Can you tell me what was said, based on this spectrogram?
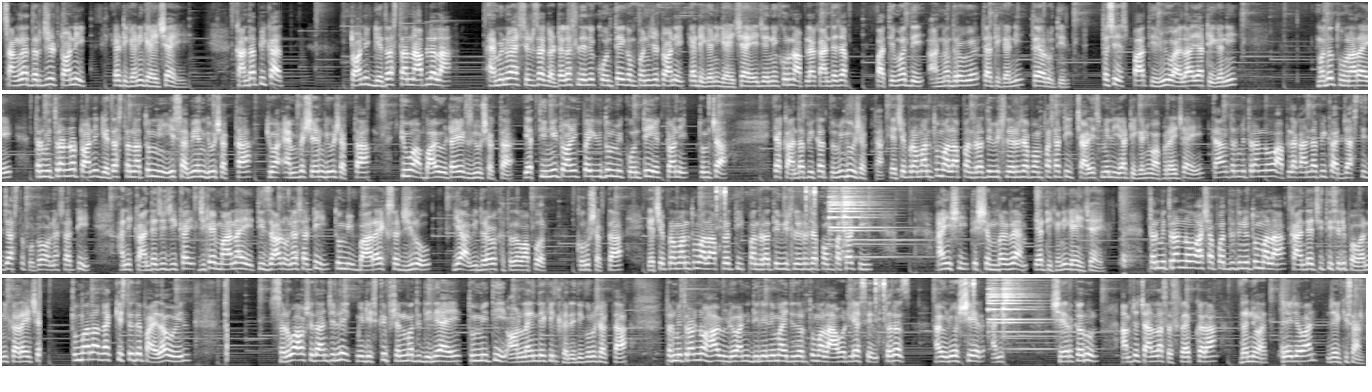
चांगल्या दर्जाचे टॉनिक या ठिकाणी घ्यायचे आहे. कांदा पिकात टॉनिक घेत असताना आपल्याला ॲमिनो ॲसिडचा घटक असलेले कोणत्याही कंपनीचे टॉनिक या ठिकाणी घ्यायचे आहे जेणेकरून आपल्या कांद्याच्या पातीमध्ये अन्नद्रव्य त्या ठिकाणी तयार होतील. तसेच पात हिरवी व्हायला या ठिकाणी मदत होणार आहे. तर मित्रांनो टॉनिक घेत असताना तुम्ही इसाबियन घेऊ शकता किंवा ॲम्बेशियन घेऊ शकता किंवा बायोविटाएक्स घेऊ शकता. या तिन्ही टॉनिकपैकी तुम्ही कोणतेही एक टॉनिक तुमच्या या कांदा पिकात तुम्ही घेऊ शकता. याचे प्रमाण तुम्हाला पंधरा ते वीस लिटरच्या पंपासाठी चाळीस मिली या ठिकाणी वापरायचे आहे. त्यानंतर मित्रांनो आपल्या कांदा पिकात जास्तीत जास्त फोटो होण्यासाठी आणि कांद्याची जी काही जी काही मान आहे ती जाड होण्यासाठी तुम्ही बारा एकसष्ट झिरो या विद्राव्य खताचा वापर करू शकता. याचे प्रमाण तुम्हाला प्रति पंधरा ते वीस लिटरच्या पंपासाठी ऐंशी ते शंभर ग्रॅम या ठिकाणी घ्यायचे आहे. तर मित्रांनो अशा पद्धतीने तुम्हाला कांद्याची तिसरी फवारणी करायची आहे. तुम्हाला नक्कीच तिथे फायदा होईल. सर्व औषधांची लिंक मी डिस्क्रिप्शनमध्ये दिली आहे. तुम्ही ती ऑनलाईन देखील खरेदी करू शकता. तर मित्रांनो हा व्हिडिओ आणि दिलेली माहिती जर तुम्हाला आवडली असेल तरच हा व्हिडिओ शेअर आणि शेअर करून आमच्या चॅनलला सबस्क्राईब करा. धन्यवाद. जय जवान जय किसान.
